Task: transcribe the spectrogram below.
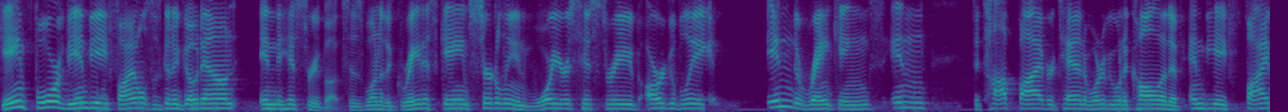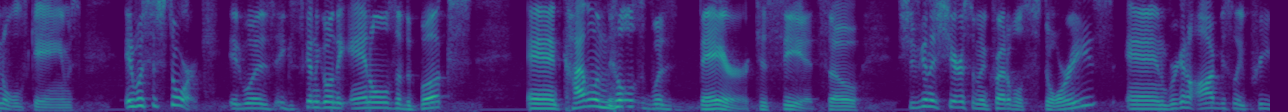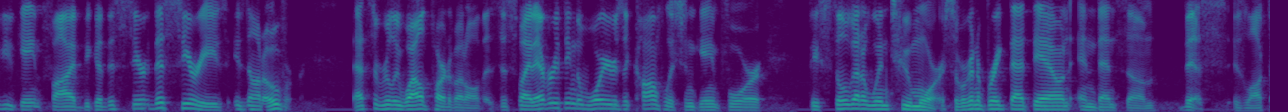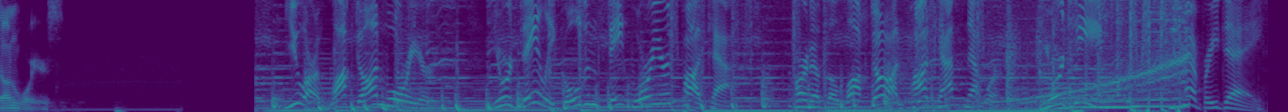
Game four of the NBA Finals is going to go down in the history books as one of the greatest games, certainly in Warriors history, arguably in the rankings, in the top five or 10 or whatever you want to call it, of NBA Finals games. It was historic. It was, it's going to go in the annals of the books. And Kylen Mills was there to see it. So she's going to share some incredible stories. And we're going to obviously preview game five because this, ser- this series is not over. That's the really wild part about all this. Despite everything the Warriors accomplished in game four, they still got to win two more. So we're going to break that down and then some. This is Locked On Warriors. You are Locked On Warriors, your daily Golden State Warriors podcast. Part of the Locked On Podcast Network. Your team every day.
